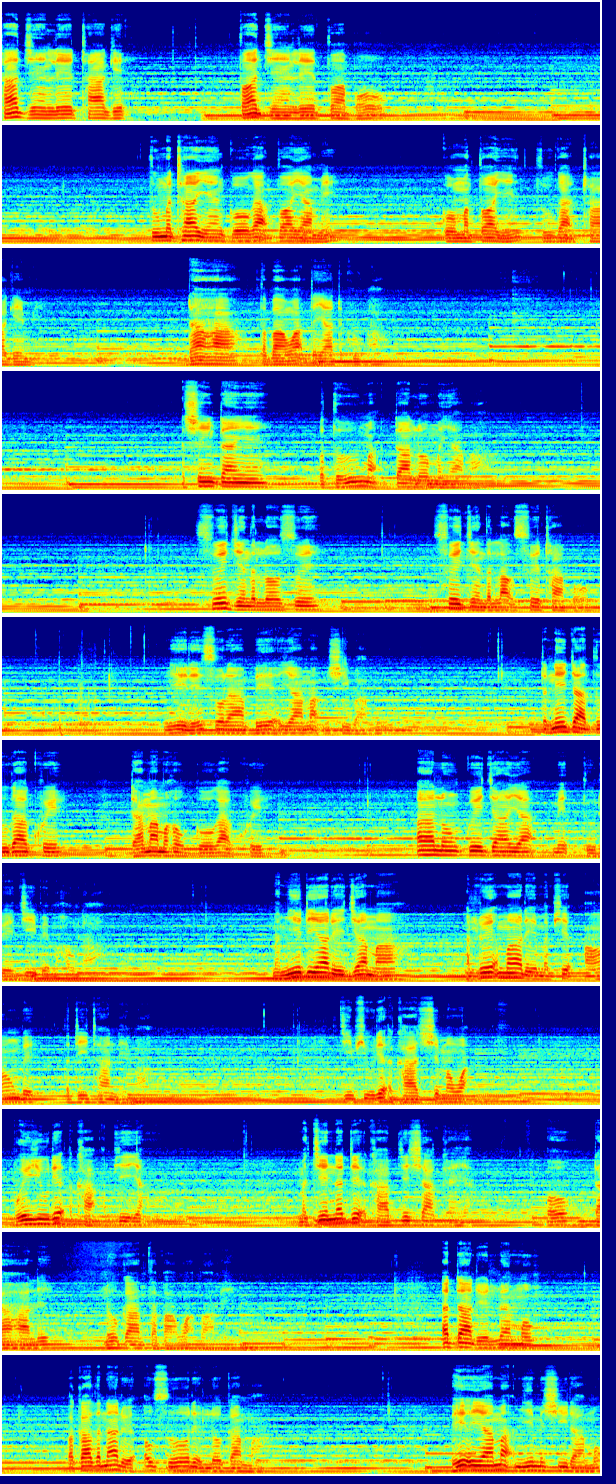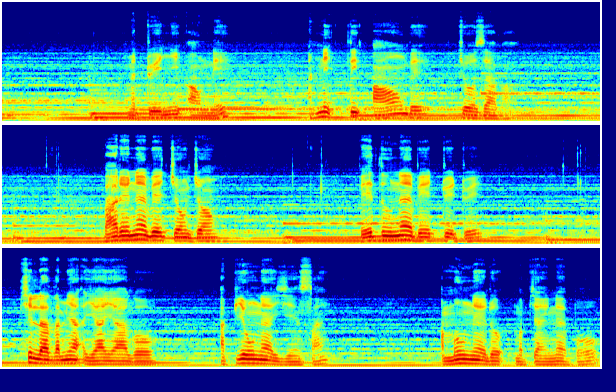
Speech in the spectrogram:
ထားခြင်းလေထားခဲ့သွားခြင်းလေသွားဖို့သူမထားရင်ကိုကသွားရမယ်ကိုမသွားရင်သူကထားခဲ့မယ်ဒါဟာသဘာဝတရားတစ်ခုပါအရှင်တန်ရင်ဘသူမှတားလို့မရပါ ဆွေးကျင်သလိုဆွေးဆွေးကျင်သလောက်ဆွေးထားဖို့မြေတွေဆိုတာဘေးအရာမှမရှိပါဘူးတနေ့ကျသူကခွေးဓမ္မမဟုတ်ကိုကခွေးအလုံးကြွေကြရမဲ့သူတွေကြီးပဲမဟုတ်လားမမြင်တရားတွေကြားမှာအလွဲအမှားတွေမဖြစ်အောင်ပဲတတိထားနေပါ ကြည်ဖြူတဲ့အခါရှစ်မဝဘွေယူတဲ့အခါအပြည့်ရမကျင်တတ်တဲ့အခါပြစ်ရှခံရဟောဒါဟာလေလောကသဘာဝပါပဲအတ္တတွေလွှမ်းမိုးပကာသနာတွေအုပ်ဆိုးတဲ့လောကမှာဘေးအရာမှအမြင်မရှိတာမို့မတွေ့ညှိအောင်နေ အနှစ်သိအောင်ပဲကြိုးစားပါဘာတွေနဲ့ပဲကြုံကြုံဘယ်သူနဲ့ပဲတွေ့တွေ့ဖြစ်လာသမျှအရာရာကိုအပြုံးနဲ့ရင်ဆိုင်အမုန်းနဲ့တော့မပြိုင်နဲ့ပေါ့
